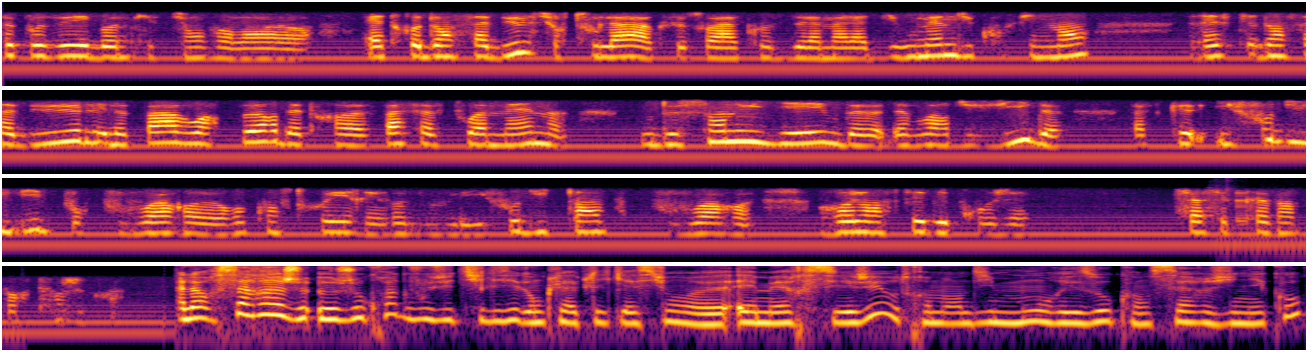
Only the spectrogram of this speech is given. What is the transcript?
se poser les bonnes questions. Voilà, être dans sa bulle, surtout là, que ce soit à cause de la maladie ou même du confinement, rester dans sa bulle et ne pas avoir peur d'être face à soi-même ou de s'ennuyer ou d'avoir du vide parce qu'il faut du vide pour pouvoir euh, reconstruire et renouveler. Il faut du temps pour pouvoir euh, relancer des projets. Ça, c'est très important, je crois. Alors Sarah, je, euh, crois que vous utilisez donc l'application MRCG, autrement dit Mon Réseau Cancer Gynéco.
